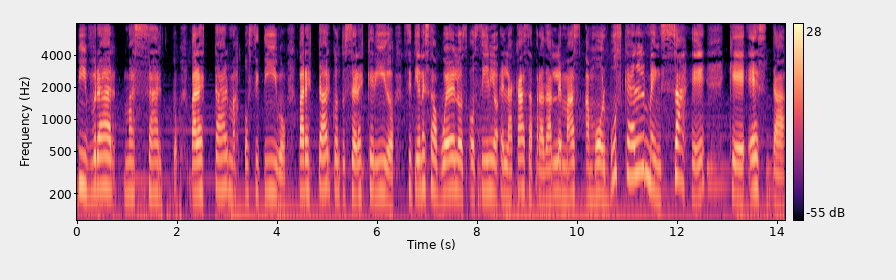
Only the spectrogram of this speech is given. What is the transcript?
vibrar más alto, para estar más positivo, para estar con tus seres queridos. Si tienes abuelos o senios en la casa, para darle más amor. Busca el mensaje que esta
